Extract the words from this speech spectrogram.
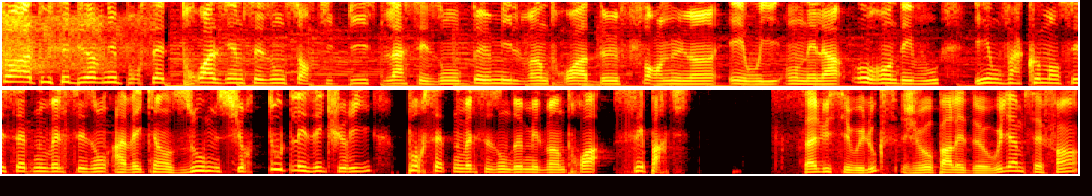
Bonsoir à tous et bienvenue pour cette troisième saison de sortie de piste, la saison 2023 de Formule 1. Et oui, on est là au rendez-vous et on va commencer cette nouvelle saison avec un zoom sur toutes les écuries pour cette nouvelle saison 2023. C'est parti Salut, c'est Willux. Je vais vous parler de Williams F1,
